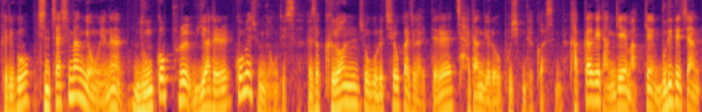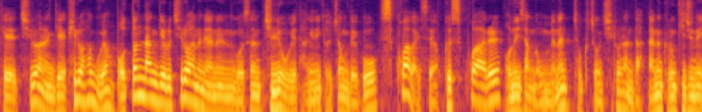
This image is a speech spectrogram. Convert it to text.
그리고 진짜 심한 경우에는 눈꺼풀을 위아래를 꼬매주는 경우도 있어요. 그래서 그런 쪽으로 치료까지 갈 때를 4단계로 보시면 될 것 같습니다. 각각의 단계에 맞게 무리되지 않게 치료하는 게 필요하고요. 어떤 단계로 치료하느냐는 것은 진료 후에 당연히 결정되고 스코어가 있어요. 그 스코어를 어느 이상 넘으면 적극적으로 치료를 한다라는 그런 기준에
